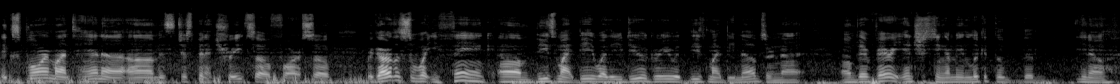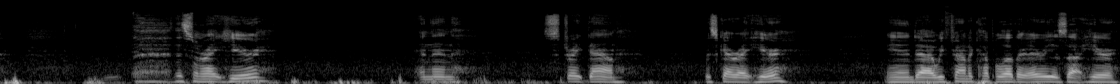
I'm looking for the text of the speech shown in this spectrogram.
exploring Montana um, has just been a treat so far. So regardless of what you think um, these might be, whether you do agree with these might be nubs or not, um, they're very interesting. I mean, look at the, the you know, this one right here. And then straight down this guy right here. And uh, we found a couple other areas out here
